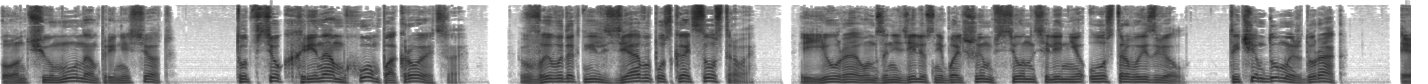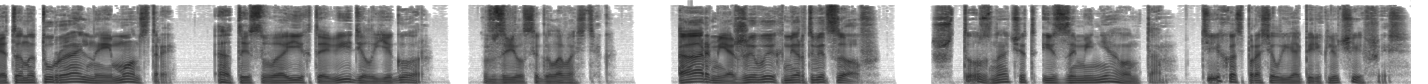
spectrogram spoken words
Он чуму нам принесет. Тут все к хренам мхом покроется. Выводок нельзя выпускать с острова. Юра, он за неделю с небольшим все население острова извел. Ты чем думаешь, дурак? Это натуральные монстры. А ты своих-то видел, Егор? Взвился головастик. Армия живых мертвецов. «Что значит из-за меня он там?» — тихо спросил я, переключившись.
